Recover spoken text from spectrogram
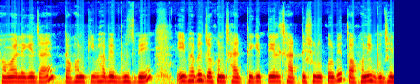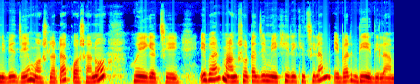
সময় লেগে যায়, তখন কীভাবে বুঝবে? এইভাবে যখন সাইড থেকে তেল ছাড়তে শুরু করবে, তখনই বুঝে নিবে যে মশলাটা কষানো হয়ে গেছে। এবার মাংসটা যে মেখে রেখেছিলাম, এবার দিয়ে দিলাম।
